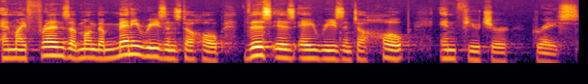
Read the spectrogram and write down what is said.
And my friends, among the many reasons to hope, this is a reason to hope in future grace.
